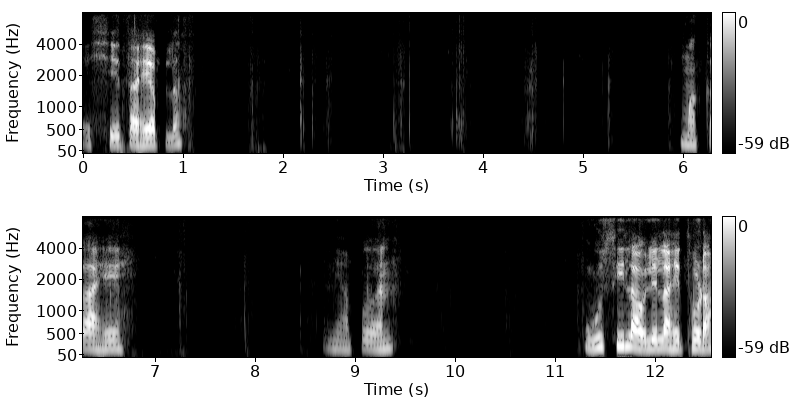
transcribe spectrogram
हे शेत आहे आपलं. मका आहे. आणि आपण ऊस ही लावलेला आहे थोडा.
